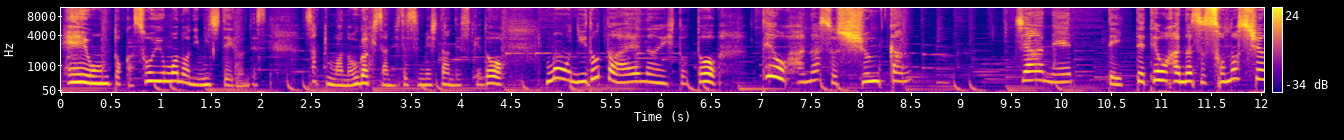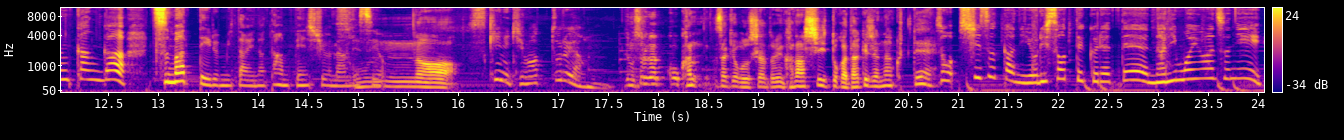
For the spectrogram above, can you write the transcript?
平穏とかそういうものに満ちているんです。さっきもあの宇垣さんに説明したんですけどもう二度と会えない人と手を離す瞬間じゃあねって言って手を離すその瞬間が詰まっているみたいな短編集なんですよ。そ。んな。好きに決まっとるやんでもそれがこうか先ほどおっしゃったように悲しいとかだけじゃなくてそう静かに寄り添ってくれて何も言わずに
